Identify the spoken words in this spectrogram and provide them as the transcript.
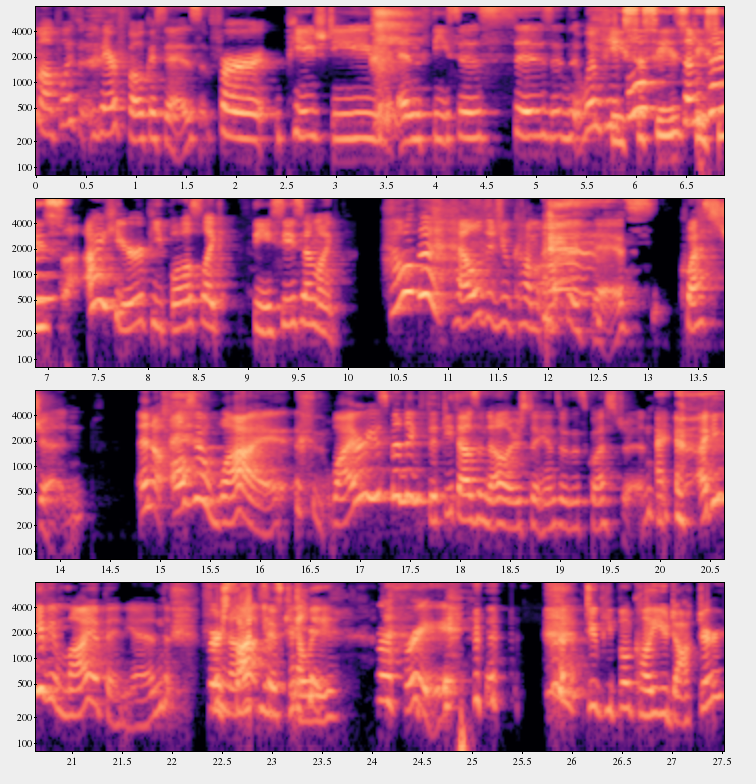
come up with their focuses for PhDs and theses? When people theses, sometimes theses. I hear people's like theses, I'm like, how the hell did you come up with this question? And also, why? Why are you spending fifty thousand dollars to answer this question? I, I, can give you my opinion for, for not science, 50, Kellie for free. Do people call you doctor?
